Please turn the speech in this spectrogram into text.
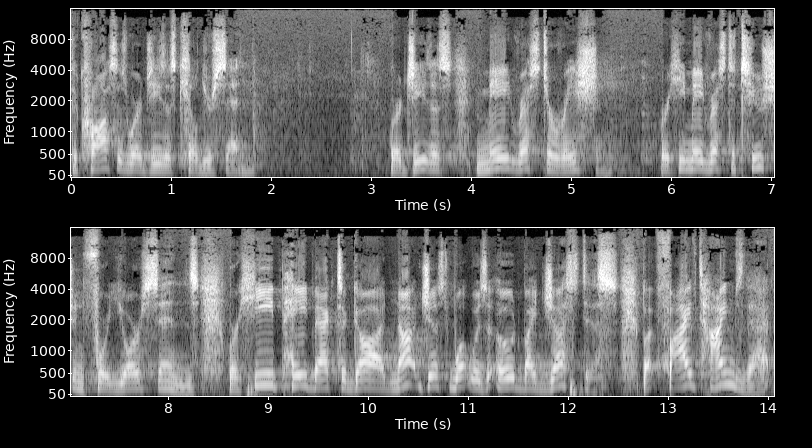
The cross is where Jesus killed your sin, where Jesus made restoration, where he made restitution for your sins, where he paid back to God not just what was owed by justice, but five times that,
